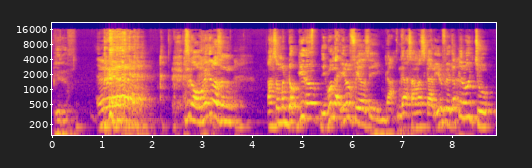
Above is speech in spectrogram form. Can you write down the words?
Biru. Terus ngomongnya tuh langsung langsung medok gitu. Ya gue nggak ilfeel sih nggak nggak sama sekali ilfeel tapi lucu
